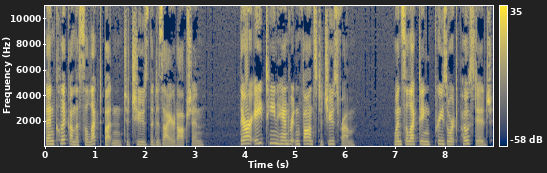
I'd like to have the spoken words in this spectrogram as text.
then click on the Select button to choose the desired option. There are 18 handwritten fonts to choose from. When selecting Presort Postage,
